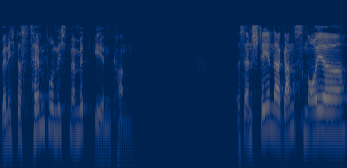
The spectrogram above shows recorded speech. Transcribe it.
wenn ich das Tempo nicht mehr mitgehen kann. Es entstehen da ganz neue,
